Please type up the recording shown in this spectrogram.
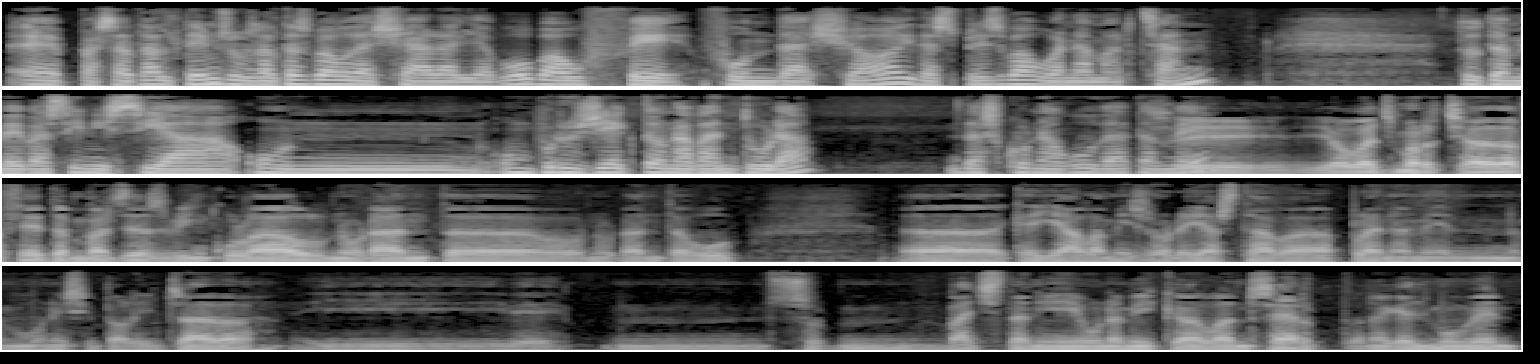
eh, passat el temps, vosaltres vau deixar la llavor, vau fer fundar això i després vau anar marxant? Tu també vas iniciar un, un projecte, una aventura desconeguda, també? Sí, jo vaig marxar, de fet, em vaig desvincular el 90 o 91, eh, que ja l'emissora ja estava plenament municipalitzada i, i bé, mm, so, mm, vaig tenir una mica l'encert en aquell moment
